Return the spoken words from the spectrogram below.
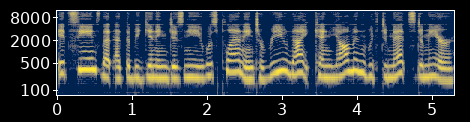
It seems that at the beginning Disney was planning to reunite Can Yaman with Demet Demir.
